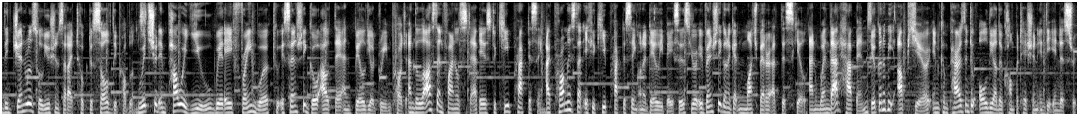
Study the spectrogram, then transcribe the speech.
the general solutions that I took to solve the problems, which should empower you with a framework to essentially go out there and build your dream project. And the last and final step is to keep practicing. I promise that if you keep practicing on a daily basis, you're eventually going to get much better at this skill. And when that happens, you're going to be up here in comparison to all the other competition in the industry.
